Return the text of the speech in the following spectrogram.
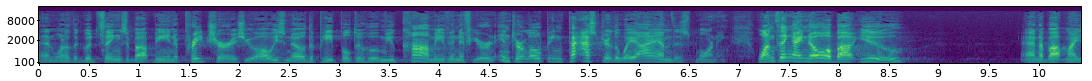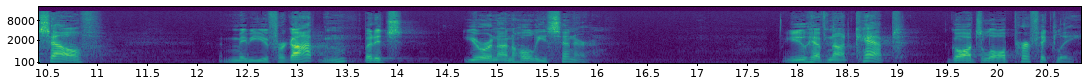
And one of the good things about being a preacher is you always know the people to whom you come, even if you're an interloping pastor, the way I am this morning. One thing I know about you and about myself, maybe you've forgotten, but it's you're an unholy sinner. You have not kept God's law perfectly.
